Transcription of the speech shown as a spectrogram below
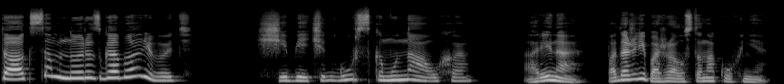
так со мной разговаривать!» Щебечет Гурскому на ухо. «Арина, Подожди, пожалуйста, на кухне.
